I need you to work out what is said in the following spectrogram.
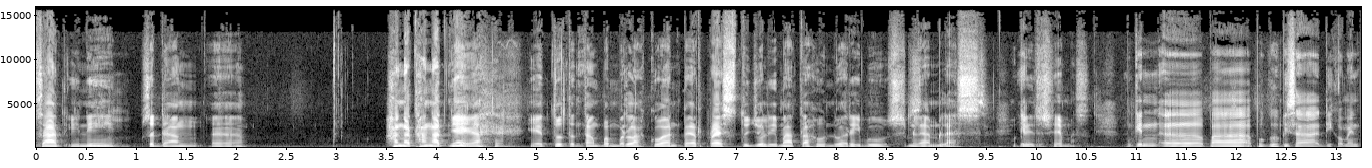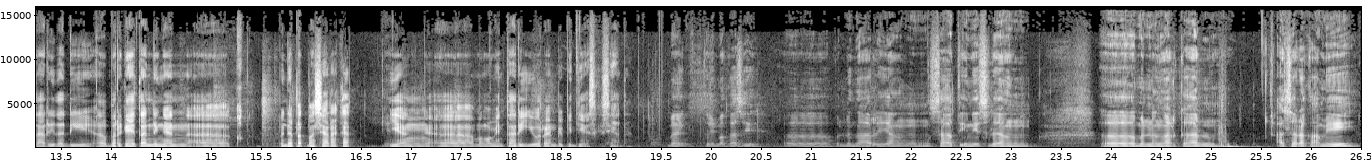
saat ini sedang uh, hangat-hangatnya ya, yaitu tentang pemberlakuan Perpres 75 tahun 2019. Mungkin ya. itu saja, Mas. Mungkin uh, Pak Puguh bisa dikomentari tadi uh, berkaitan dengan uh, pendapat masyarakat ya. yang uh, mengomentari iuran BPJS Kesehatan. Baik, terima kasih uh, pendengar yang saat ini sedang uh, mendengarkan acara kami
